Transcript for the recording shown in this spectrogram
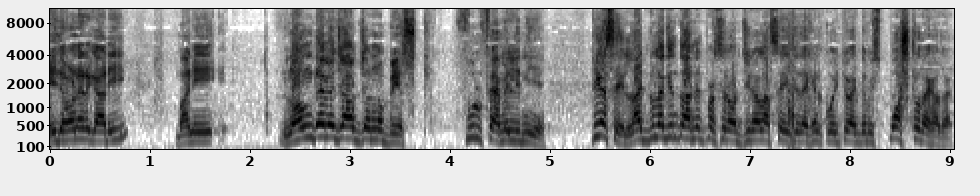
এই ধরনের গাড়ি মানে লং ড্রাইভে যাওয়ার জন্য বেস্ট ফুল ফ্যামিলি নিয়ে। ঠিক আছে? লাইটগুলো কিন্তু হান্ড্রেড পার্সেন্ট অরিজিনাল আছে। এই যে দেখেন, কইটো একদম স্পষ্ট দেখা যায়।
